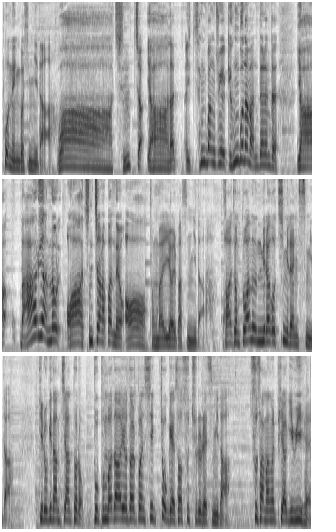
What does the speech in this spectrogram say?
보낸 것입니다. 와, 진짜, 야, 나 생방 중에 이렇게 흥분하면 안 되는데, 야, 말이 안 나오네. 와, 진짜 나빴네요. 어. 정말 열받습니다. 과정 또한 은밀하고 치밀했습니다. 기록이 남지 않도록 부품마다 8번씩 쪼개서 수출을 했습니다. 수사망을 피하기 위해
